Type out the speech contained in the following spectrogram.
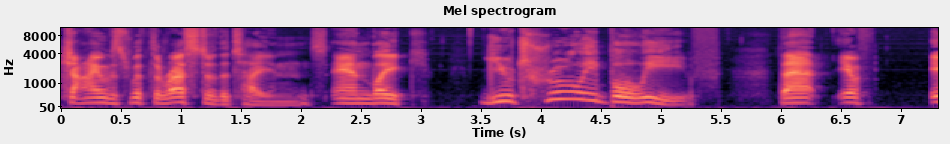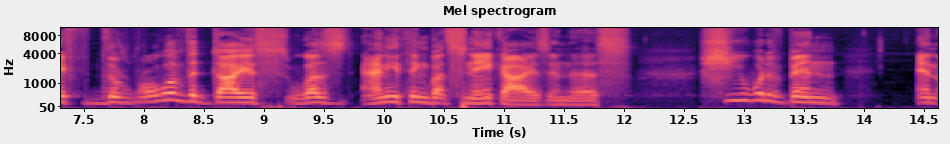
jives with the rest of the Titans. And like you truly believe that if if the roll of the dice was anything but snake eyes in this, she would have been an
